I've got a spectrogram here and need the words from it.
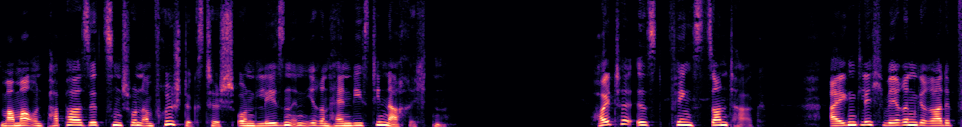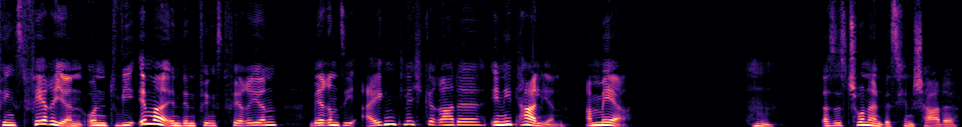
Mama und Papa sitzen schon am Frühstückstisch und lesen in ihren Handys die Nachrichten. Heute ist Pfingstsonntag. Eigentlich wären gerade Pfingstferien und wie immer in den Pfingstferien wären sie eigentlich gerade in Italien, am Meer. Hm, das ist schon ein bisschen schade.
